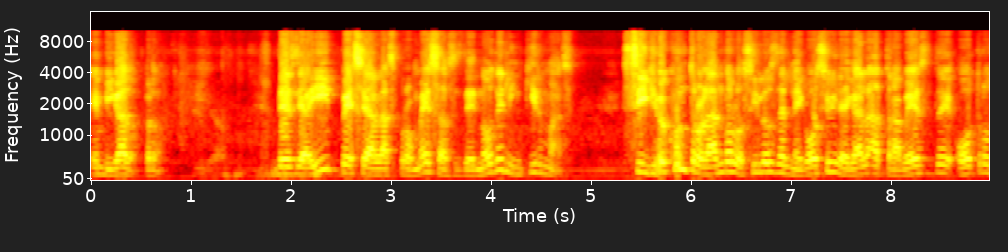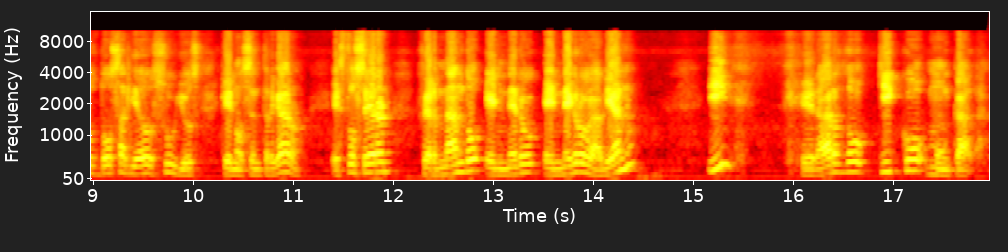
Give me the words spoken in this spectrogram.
Envigado, perdón. Desde ahí, pese a las promesas de no delinquir más, siguió controlando los hilos del negocio ilegal a través de otros dos aliados suyos que nos entregaron. Estos eran Fernando el Negro, el Negro Galeano y Gerardo Kiko Moncada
